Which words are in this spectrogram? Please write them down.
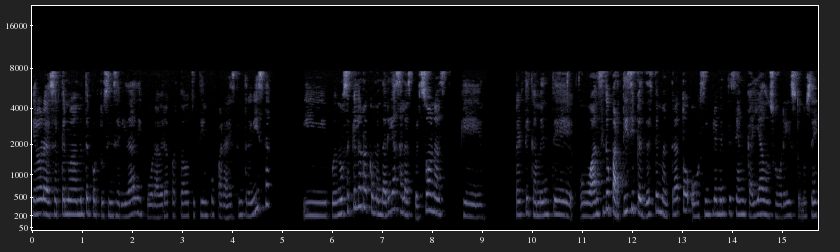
quiero agradecerte nuevamente por tu sinceridad y por haber apartado tu tiempo para esta entrevista. Y pues no sé qué le recomendarías a las personas que prácticamente o han sido partícipes de este maltrato o simplemente se han callado sobre esto. No sé,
